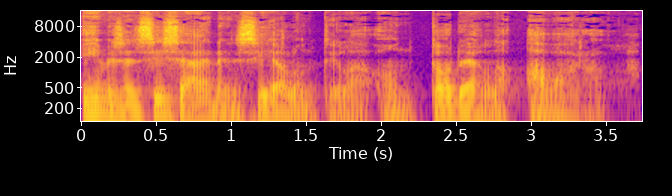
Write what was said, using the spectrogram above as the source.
ihmisen sisäinen sieluntila on todella avaralla.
